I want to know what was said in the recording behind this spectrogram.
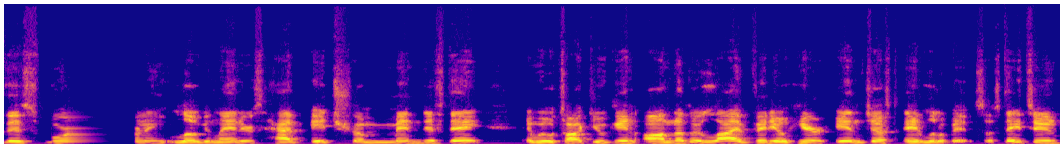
this morning, Logan Landers. Have a tremendous day, and we will talk to you again on another live video here in just a little bit. So stay tuned.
